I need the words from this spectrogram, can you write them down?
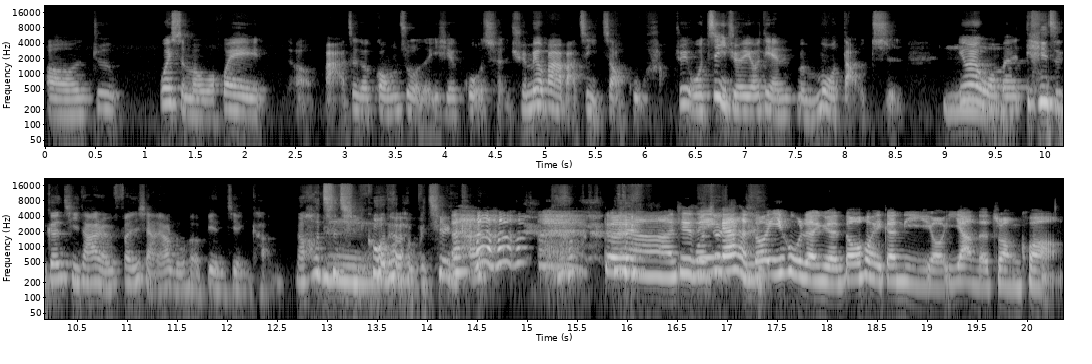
呃，就为什么我会呃把这个工作的一些过程却没有办法把自己照顾好，就我自己觉得有点本末倒置。因为我们 一直跟其他人分享要如何变健康，然后自己过得很不健康。嗯、对啊，其实应该很多医护人员都会跟你有一样的状况。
